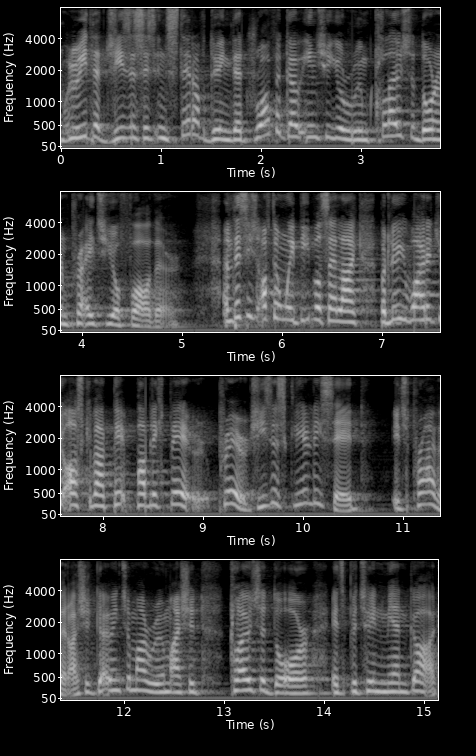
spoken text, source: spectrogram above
we read that Jesus says, instead of doing that, rather go into your room, close the door, and pray to your Father. And this is often where people say, like, but Louis, why did you ask about public prayer? Jesus clearly said, it's private. I should go into my room. I should close the door. It's between me and God.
